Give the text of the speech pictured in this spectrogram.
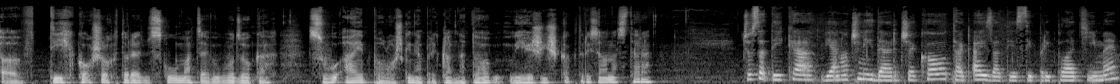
v tých košoch, ktoré skúmate v úvodzovkách, sú aj položky napríklad na toho Ježiška, ktorý sa o nás stará? Čo sa týka vianočných darčekov, tak aj za tie si priplatíme.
